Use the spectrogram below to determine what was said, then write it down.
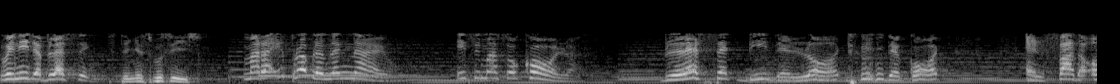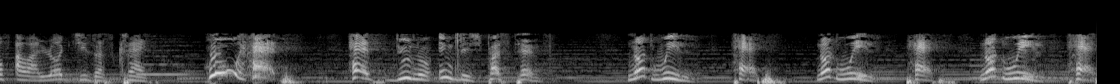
We need a blessing. Mara i-problem lenginayo ithi masokholwa blessed be the Lord the God and Father of our Lord Jesus Christ who has has do you know English past tense. Not will has. Not will has. Not will has.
